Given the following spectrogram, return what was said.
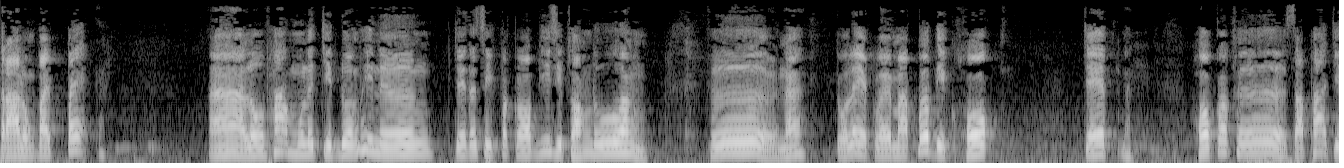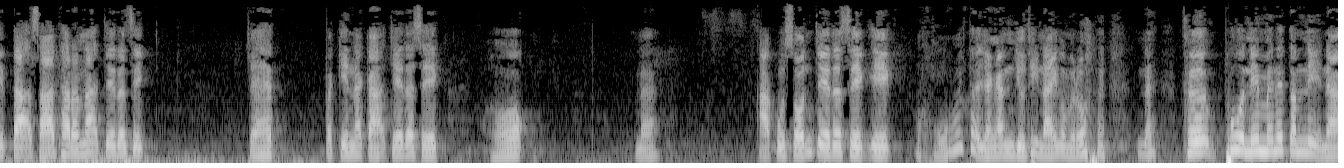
ตราลงไปเป๊ะอ่าโลภะมูลจิตดวงที่หนึ่งเจตสิกประกอบยี่สิบสองดวง คือนะ ตัวเลขเลยมาปุ๊บอีกหกเจ็ดหกก็คือ สัพพะจิตตะสาธารณะเจตสิกเจ็ดปกินกะเจตสิกหกนะอกุศลเจตสิกอีกโอ้โหแต่อย่างนั้นอยู่ที่ไหนก็ไม่รู้นะคือพูดนี้ไม่ได้ตำหนินะ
